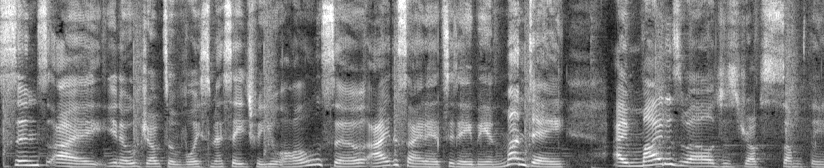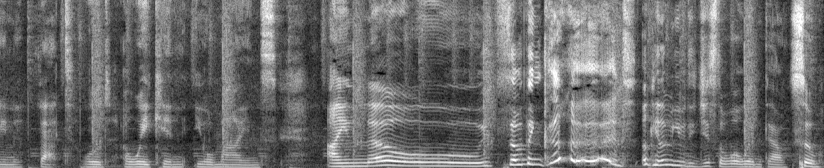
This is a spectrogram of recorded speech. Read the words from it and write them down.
since I, you know, dropped a voice message for you all. So I decided today being Monday, I might as well just drop something that would awaken your minds. I know it's something good. Okay, let me give you the gist of what went down. So,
